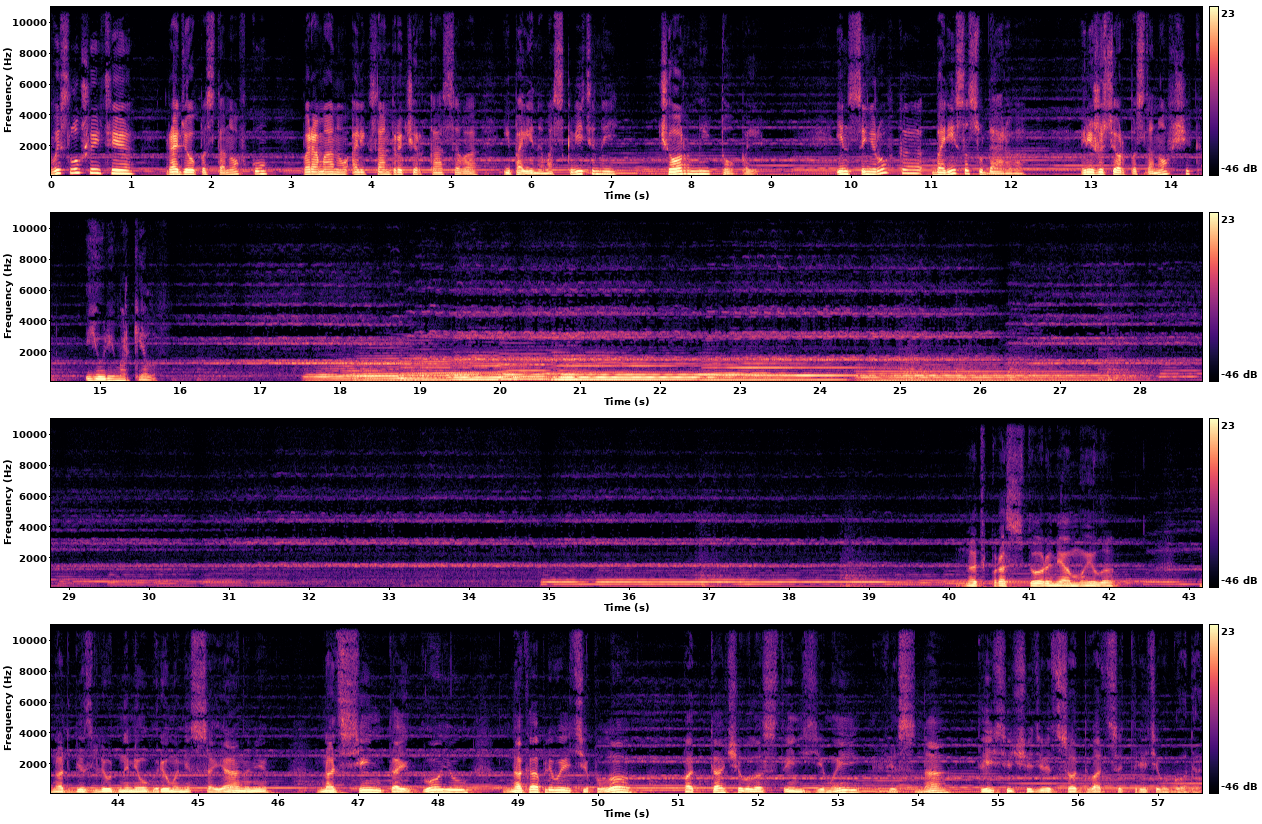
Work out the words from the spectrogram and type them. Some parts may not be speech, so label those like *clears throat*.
Вы слушаете радиопостановку по роману Александра Черкасова и Полины Москвитиной «Черный тополь». Инсценировка Бориса Сударова. Режиссер-постановщик Юрий Маркелов. Просторами омыла, Над безлюдными угрюмыми саянами, Над синь тайгою, накапливая тепло, Подтачивала стынь зимы весна 1923 года.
